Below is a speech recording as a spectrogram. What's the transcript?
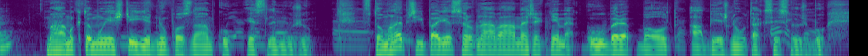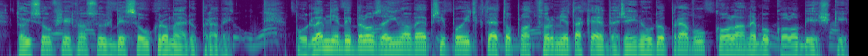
Um, Mám k tomu ještě jednu poznámku, jestli můžu. V tomhle případě srovnáváme, řekněme, Uber, Bolt a běžnou taxislužbu. To jsou všechno služby soukromé dopravy. Podle mě by bylo zajímavé připojit k této platformě také veřejnou dopravu, kola nebo koloběžky.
